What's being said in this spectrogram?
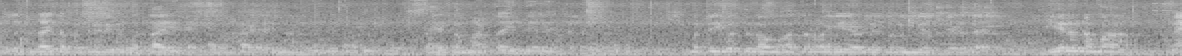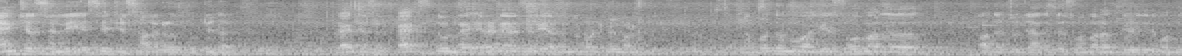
ಎಲ್ಲ ಚುನಾಯಿತ ಪ್ರತಿನಿಧಿಗಳು ಒತ್ತಾಯ ಇದೆ. ಆ ಒತ್ತಾಯದ ಹಿನ್ನೆಲೆಯಲ್ಲಿ ನಾವು ಪ್ರಯತ್ನ ಮಾಡ್ತಾ ಅಂತ ಹೇಳಿದ್ರು ಮತ್ತು ಇವತ್ತು ನಾವು ಮಹತ್ತರವಾಗಿ ಹೇಳಬೇಕು ನಿಮಗೆ ಅಂತ ಹೇಳಿದ್ರೆ, ಏನು ನಮ್ಮ ಬ್ರಾಂಚಸ್ಸಲ್ಲಿ ಎಸ್ ಎಚ್ ಜಿ ಸಾಲಗಳನ್ನು ಕೊಟ್ಟಿದ್ದಾರೆ. ಬ್ರ್ಯಾಂಚಸ್ಸಲ್ಲಿ ಟ್ಯಾಕ್ಸ್ದು ಎರಡನೇ ಸಲ ಅದನ್ನು ನೋಟಿಫೈ ಮಾಡ್ತೀವಿ ಪ್ರಪ್ರಥಮವಾಗಿ ಸೋಮವಾರ ಆದಷ್ಟು ಜಾಗತೆ, ಸೋಮವಾರ ಅಂತ ಹೇಳಿದರೆ ಒಂದು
